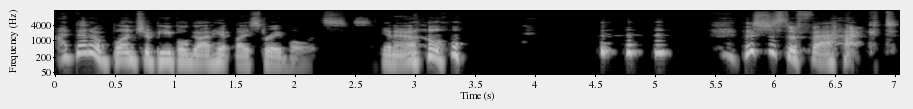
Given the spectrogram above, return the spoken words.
I bet a bunch of people got hit by stray bullets, you know? That's just a fact.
